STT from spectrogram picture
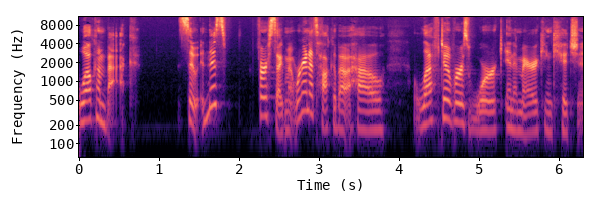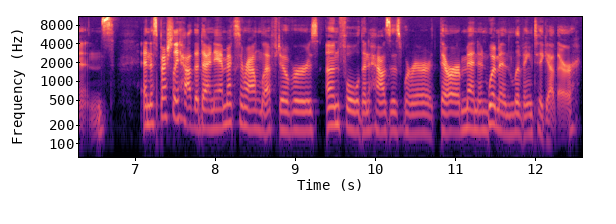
Welcome back. So, in this first segment, we're going to talk about how leftovers work in American kitchens, and especially how the dynamics around leftovers unfold in houses where there are men and women living together.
